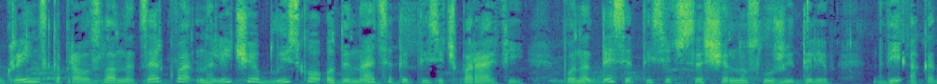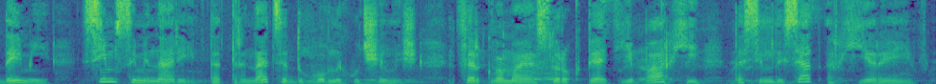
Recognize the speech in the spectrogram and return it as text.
Українська православна церква налічує близько 11 тисяч парафій, понад 10 тисяч священнослужителів, дві академії, сім семінарій та 13 духовних училищ. Церква має 45 єпархій та 70 архієреїв.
